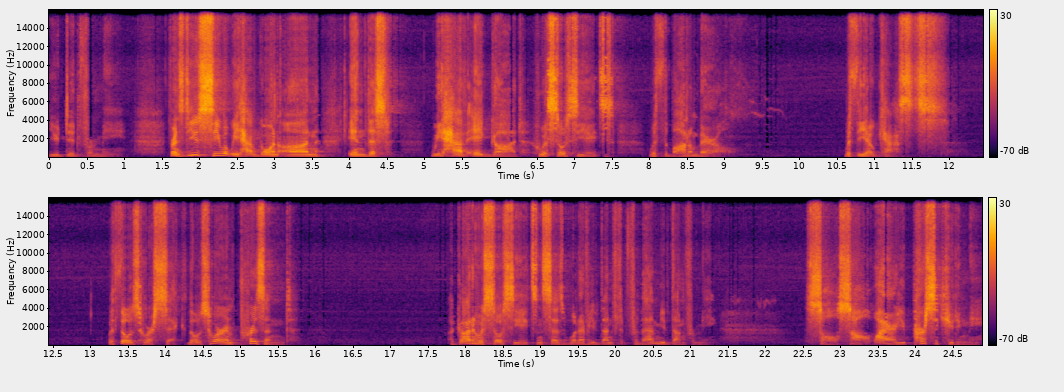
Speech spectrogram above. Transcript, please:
You did for me. Friends, do you see what we have going on in this? We have a God who associates with the bottom barrel, with the outcasts, with those who are sick, those who are imprisoned. A God who associates and says, Whatever you've done for them, you've done for me. Saul, Saul, why are you persecuting me?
